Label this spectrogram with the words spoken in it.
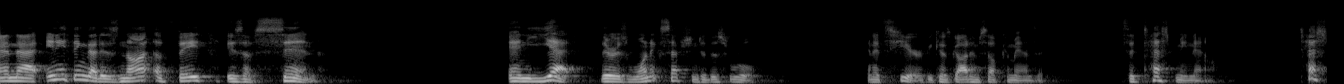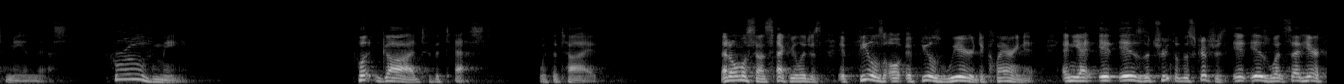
And that anything that is not of faith is of sin. And yet, there is one exception to this rule. And it's here because God himself commands it. He said, Test me now. Test me in this. Prove me. Put God to the test with the tithe. That almost sounds sacrilegious. It feels, it feels weird declaring it. And yet it is the truth of the scriptures. It is what's said here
